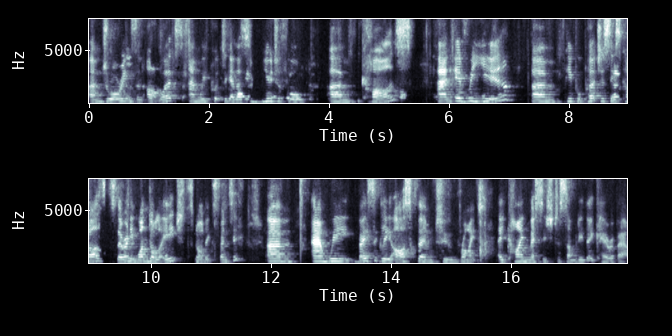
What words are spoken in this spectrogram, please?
um, drawings and artworks and we've put together some beautiful um, cards. And every year um, people purchase these cards. They're only one dollar each. It's not expensive, um, and we basically ask them to write a kind message to somebody they care about.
